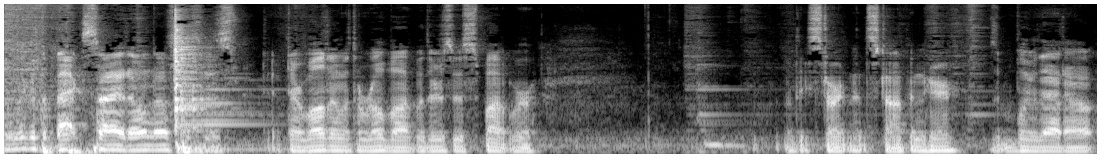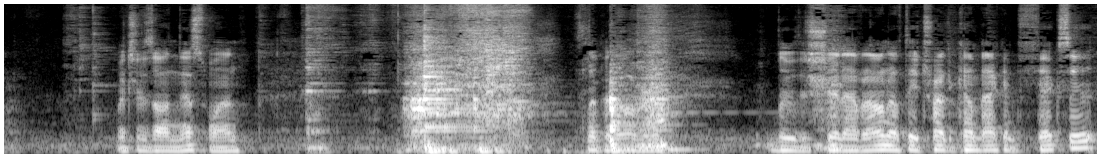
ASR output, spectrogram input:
Look at the back side. I don't know if this is, if they're welding with a robot, but there's this spot where, are they starting and stopping here? It blew that out, which is on this one. Flip it over, blew the shit out. I don't know if they tried to come back and fix it.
